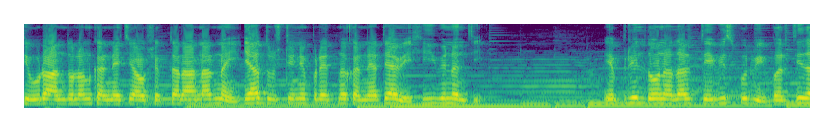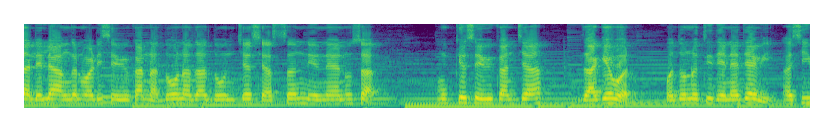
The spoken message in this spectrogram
तीव्र आंदोलन करण्याची आवश्यकता राहणार नाही. या दृष्टीने प्रयत्न करण्यात यावे ही विनंती. एप्रिल दोन हजार तेवीस पूर्वी भरती झालेल्या अंगणवाडी सेविकांना दोन हजार दोनच्या शासन निर्णयानुसार मुख्य सेविकांच्या जागेवर पदोन्नती देण्यात यावी अशी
